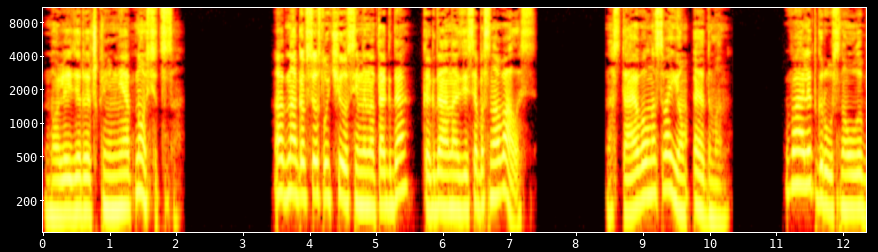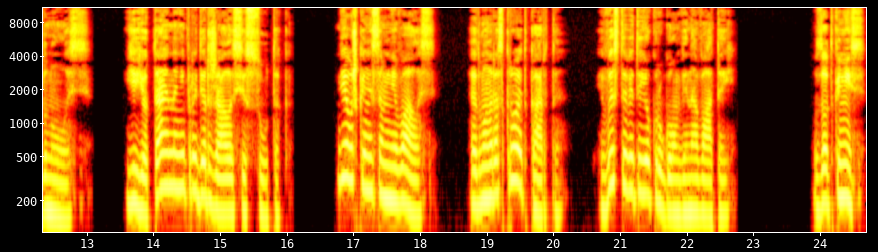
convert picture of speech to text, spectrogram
Но леди Редж к ним не относится. Однако все случилось именно тогда, когда она здесь обосновалась. Настаивал на своем Эдман. Валет грустно улыбнулась. Ее тайна не продержалась и суток. Девушка не сомневалась. Эдмон раскроет карты и выставит ее кругом виноватой. «Заткнись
